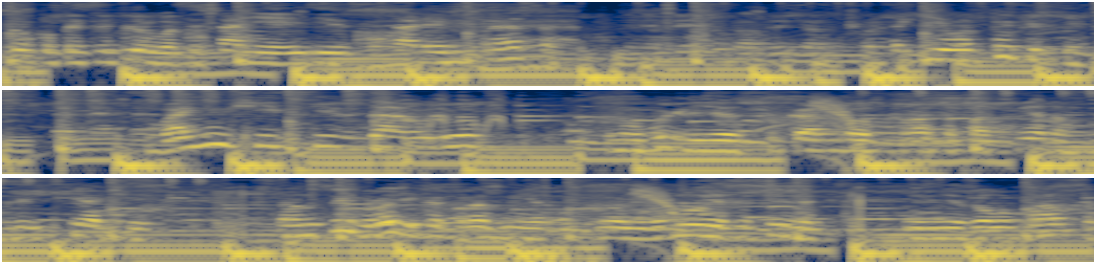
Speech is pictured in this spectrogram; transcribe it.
Ссылку прикреплю в описании из Алиэкспресса. Вот такие вот туфельки. Вонючие пизда рулю. Ну, выглядят шикардос, просто под цветом, блестящие. Штанцы вроде как размер. Вроде ну, если сильно не, залупаться.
